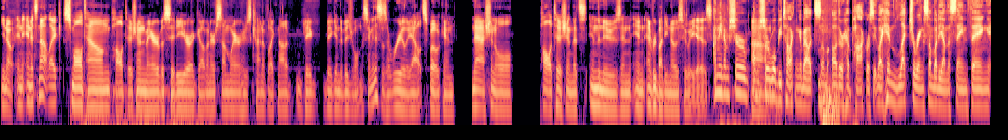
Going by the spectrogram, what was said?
you know and, and it's not like small town politician mayor of a city or a governor somewhere who's kind of like not a big big individual in the same. I mean, this is a really outspoken national politician that's in the news and, and everybody knows who he is I mean, I'm sure. I'm sure Um, we'll be talking about some other hypocrisy, like him lecturing somebody on the same thing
